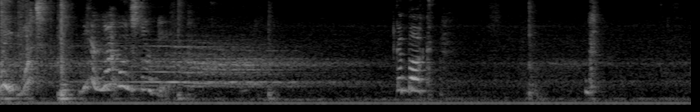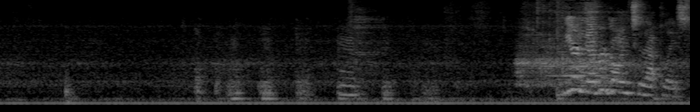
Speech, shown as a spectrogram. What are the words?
Wait, what? We are not going Slurpy. Good luck. We are never going to that place.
